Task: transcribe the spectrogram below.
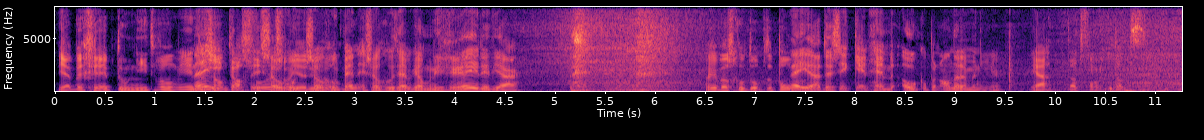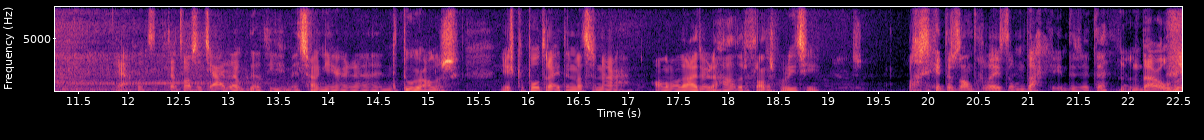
Jij begreep toen niet waarom je Nee, interessant dacht, was voor zo, goed, zo, Duval. goed ben, zo goed heb ik helemaal niet gereden dit jaar. Maar je was goed op de pompen. Nee, ja, dus ik ken hem ook op een andere manier. Ja, dat vond ik... Dat, ja, goed. Dat was het jaar ook dat hij met Saunier eh, in de Tour alles eerst kapot reed. En dat ze naar, allemaal eruit werden gehaald door de Franse politie. Dus het was interessant geweest om daarin te zitten. En daar onderdeel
